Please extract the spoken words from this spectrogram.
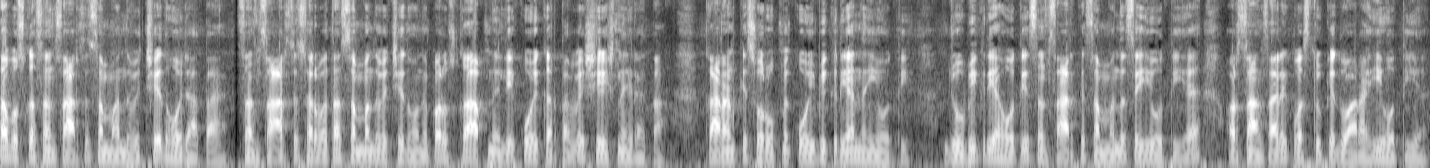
तब उसका संसार से संबंध विच्छेद हो जाता है। संसार से सर्वथा संबंध विच्छेद होने पर उसका अपने लिए कोई कर्तव्य शेष नहीं रहता, कारण के स्वरूप में कोई भी क्रिया नहीं होती। जो भी क्रिया होती है, संसार के संबंध से ही होती है और सांसारिक वस्तु के द्वारा ही होती है,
